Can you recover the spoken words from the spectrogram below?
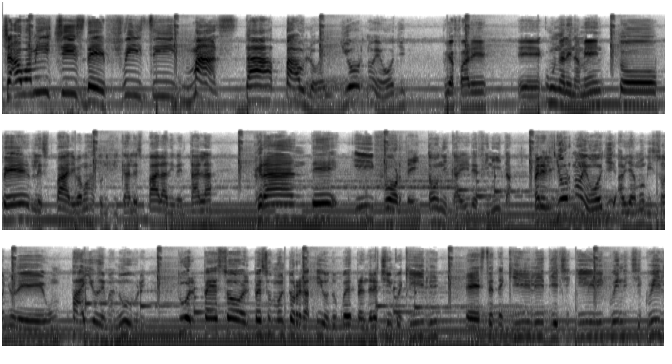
Ciao amici de Fisi Mas da Paolo. Il giorno di oggi voy a fare eh, un allenamento per le spalle. Vamos a tonificare le spalle, a diventarla grande e forte, e tonica e definita. Per il giorno di oggi abbiamo bisogno di un paio di manubri. Tu il peso, il peso è molto relativo, tu puoi prendere 5 kg, eh, 7 kg, 10 kg, 15 kg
